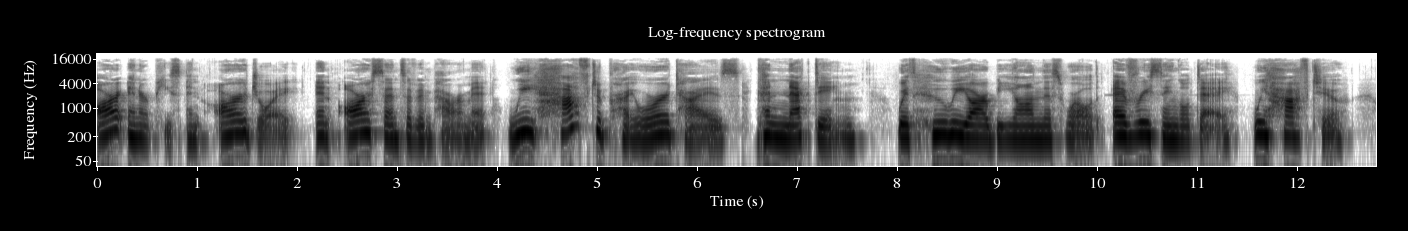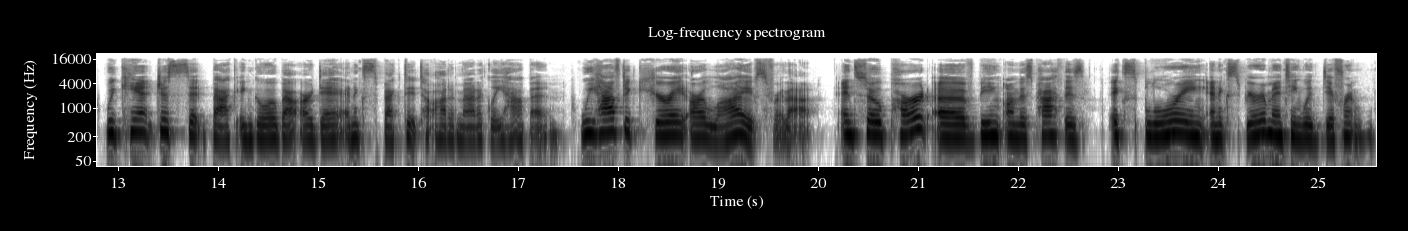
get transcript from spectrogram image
our inner peace and our joy, and our sense of empowerment, we have to prioritize connecting with who we are beyond this world every single day. We have to. We can't just sit back and go about our day and expect it to automatically happen. We have to curate our lives for that. And so part of being on this path is exploring and experimenting with different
